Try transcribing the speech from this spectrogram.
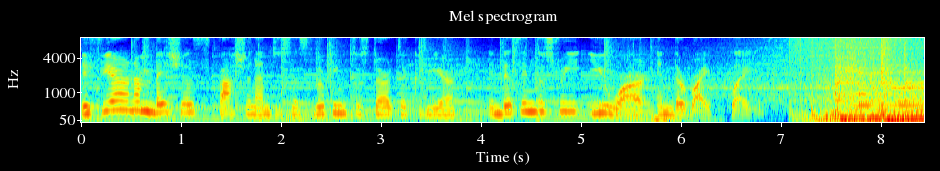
If you're an ambitious fashion enthusiast looking to start a career in this industry, you are in the right place.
